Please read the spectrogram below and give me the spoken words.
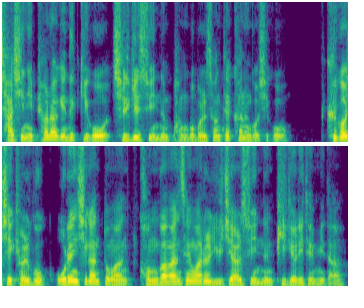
자신이 편하게 느끼고 즐길 수 있는 방법을 선택하는 것이고 그것이 결국 오랜 시간 동안 건강한 생활을 유지할 수 있는 비결이 됩니다.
